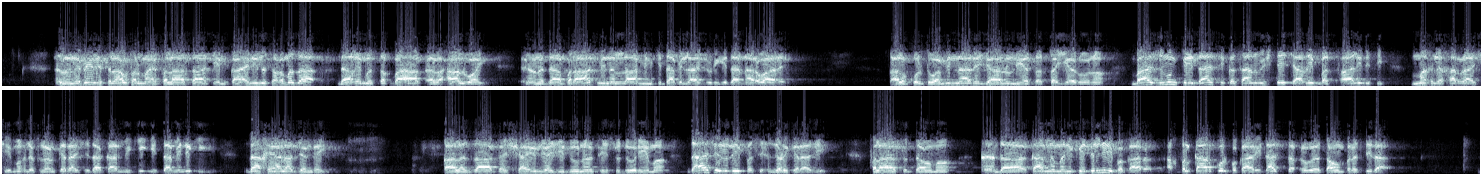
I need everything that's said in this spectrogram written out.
نبی علیہ السلام فرمائے فلا تاکم قائلین سغمزا داغی مستقبحات حال وائی دا برات من الله من کتاب الله جوړیږي دا ناروا دی قال قلت ومنا رجال يتطيرون بعض مونږ کې داسې کسان وشته چې هغه بدفعالی دي مخل خر راشي مخل فلانکه راشي دا کار مې کیږي دا مې نه کیږي دا خیالات جنگي قال ذاک شیء یجدون فی صدورهم دا چې دوی په زړه کې راځي فلا صدهم دا کار نه منی کې دلی په کار خپل کار کول په کاری دا تاوم پرستی دا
